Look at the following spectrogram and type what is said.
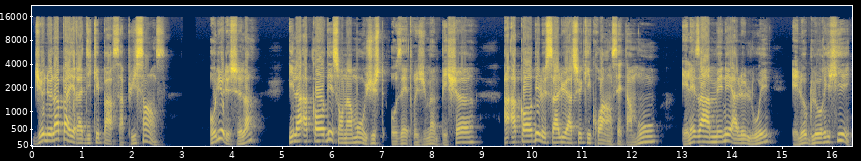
Dieu ne l'a pas éradiqué par sa puissance. Au lieu de cela, il a accordé son amour juste aux êtres humains pécheurs, a accordé le salut à ceux qui croient en cet amour, et les a amenés à le louer et le glorifier.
